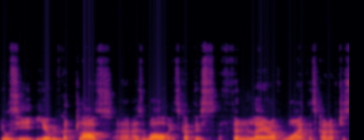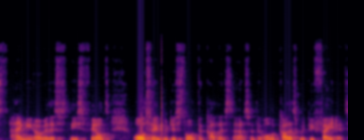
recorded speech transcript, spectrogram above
you'll see here we've got clouds uh, as well. It's got this thin layer of white that's kind of just hanging over this these fields. Also, it would distort the colors, uh, so all the colors would be faded.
